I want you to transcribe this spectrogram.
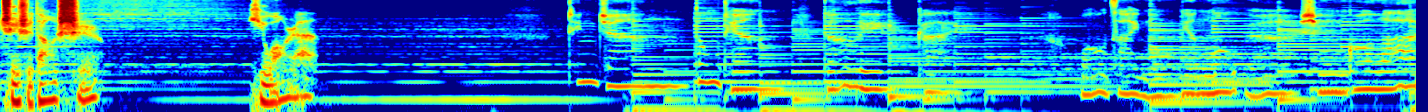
只是当时已惘然。听见在某年某月醒过来。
